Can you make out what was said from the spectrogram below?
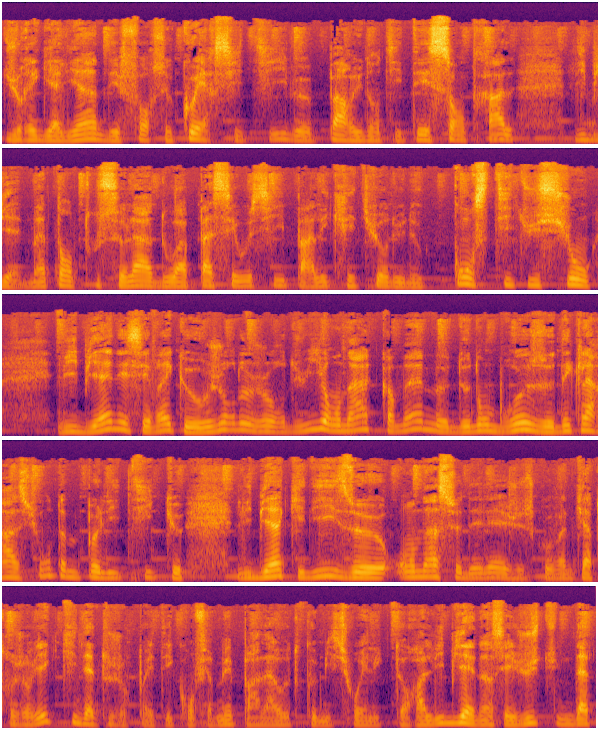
du régalien des forces coercitives par une entité centrale libyenne. Maintenant, tout cela doit passer aussi par l'écriture d'une constitution libyenne. Et c'est vrai qu'au jour d'aujourd'hui, on a quand même de nombreuses déclarations d'hommes politiques libyens qui disent euh, on a ce délai jusqu'au 24 janvier, qui n'a toujours pas été confirmé par la haute commission électorale libyenne. Hein. C'est juste une date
